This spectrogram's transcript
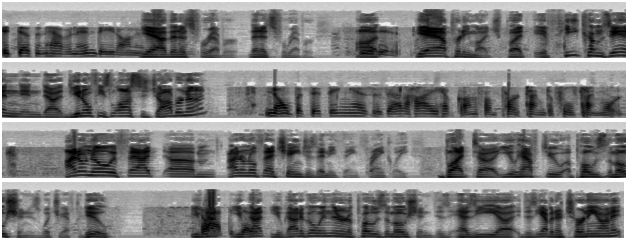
It doesn't have an end date on it. Yeah, then it's forever. Then it's forever. Uh, It. Yeah, pretty much. But if he comes in and uh, do you know if he's lost his job or not? No, but the thing is, is that I have gone from part-time to full-time work. I don't know if that um, I don't know if that changes anything, frankly. But uh, you have to oppose the motion, is what you have to do. You've So got to you've got it. you've got to go in there and oppose the motion. Does, has he uh, does he have an attorney on it?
